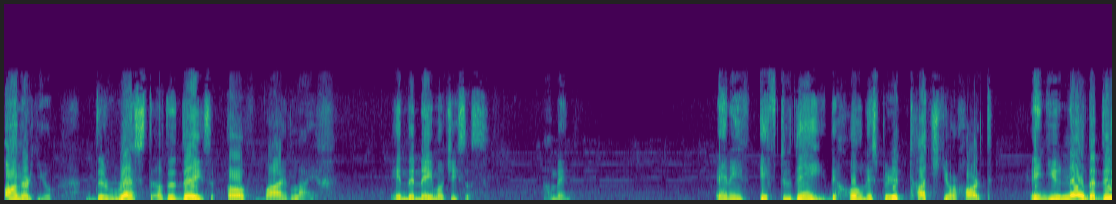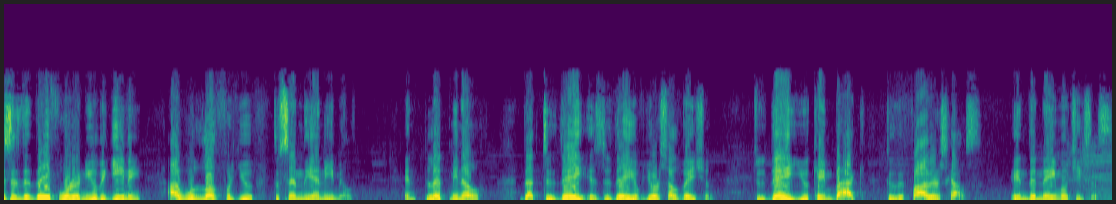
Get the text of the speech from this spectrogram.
honor you the rest of the days of my life. In the name of Jesus. Amen. And if, if today the Holy Spirit touched your heart and you know that this is the day for a new beginning, I would love for you to send me an email and let me know that today is the day of your salvation Today you came back to the Father's house. In the name of Jesus.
